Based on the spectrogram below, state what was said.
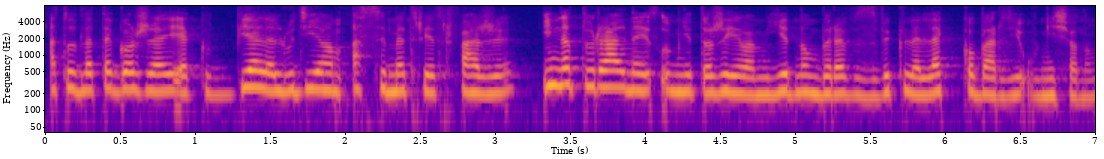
A to dlatego, że jak wiele ludzi, ja mam asymetrię twarzy i naturalne jest u mnie to, że ja mam jedną brew zwykle lekko bardziej uniesioną.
